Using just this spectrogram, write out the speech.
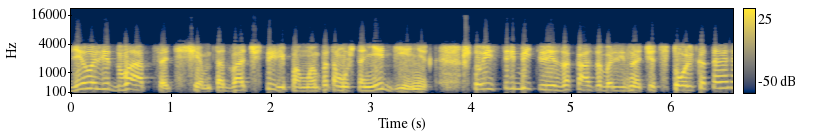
сделали 20 с чем-то, 24, по-моему, потому что нет денег. Что истребители заказывали, значит, столько-то,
